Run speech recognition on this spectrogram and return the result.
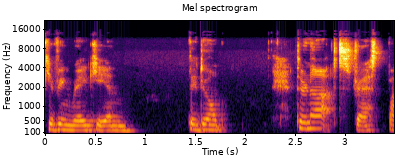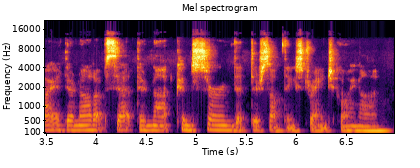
giving Reiki, and they don't, they're not stressed by it. They're not upset. They're not concerned that there's something strange going on.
